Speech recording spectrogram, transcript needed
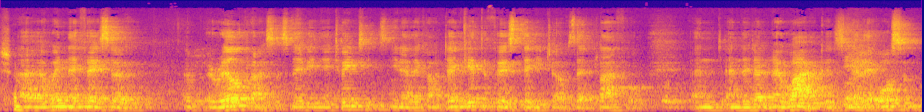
sure. uh, when they face a, a, a, real crisis, maybe in their 20s. You know, they can't, don't get the first 30 jobs they apply for and, and they don't know why because you know they're awesome.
